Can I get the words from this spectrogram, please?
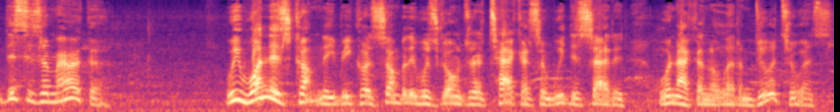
this is America. We won this company because somebody was going to attack us, and we decided we're not going to let them do it to us.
